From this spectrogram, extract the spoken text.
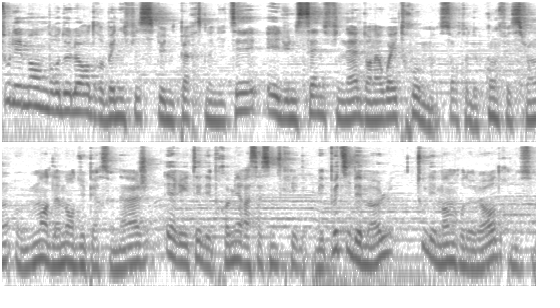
Tous les membres de l'ordre bénéficient d'une personnalité et d'une scène finale dans la White Room, sorte de confession au moment de la mort du personnage, hérité des premiers Assassin's Creed. Mais petit bémol, tous les membres de l'ordre ne sont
